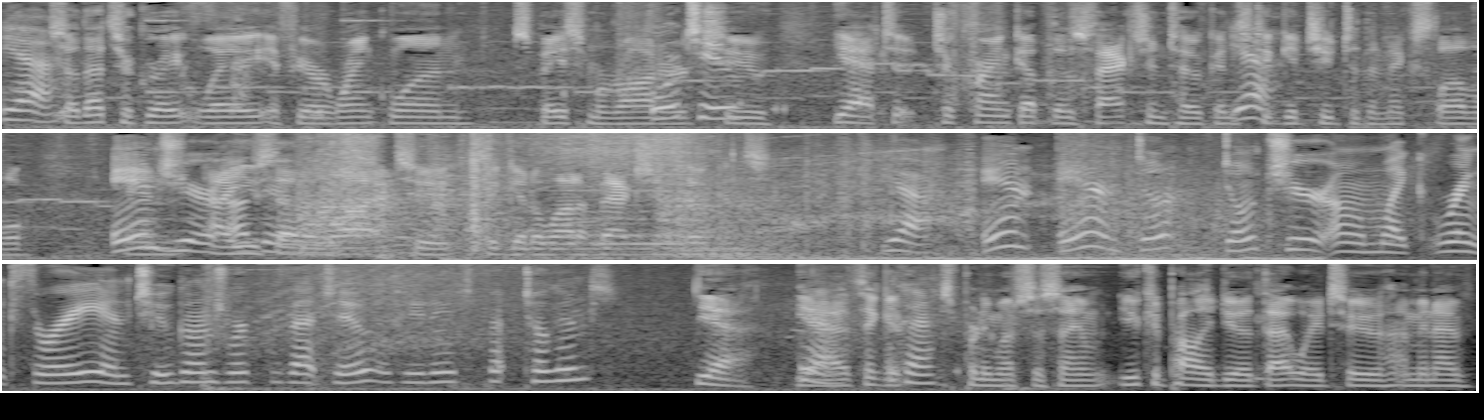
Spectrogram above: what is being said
Yeah. So that's a great way if you're a rank one space marauder to yeah to, to crank up those faction tokens Yeah. to get you to the next level. And your I use that a lot to, to get a lot of faction tokens. Yeah, and and don't don't your um like rank three and two guns work with that too if you need tokens? Yeah, yeah, Yeah, I think okay. it's pretty much the same. You could probably do it that way too. I mean, I've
